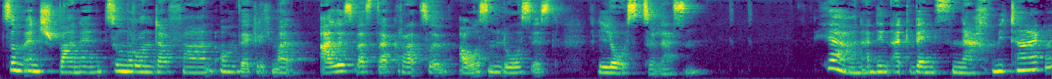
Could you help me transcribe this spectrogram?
zum Entspannen, zum Runterfahren, um wirklich mal alles, was da gerade so im Außen los ist, loszulassen. Ja, und an den Adventsnachmittagen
